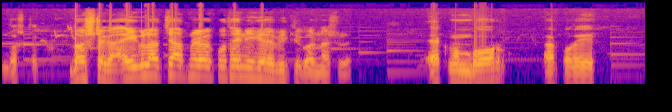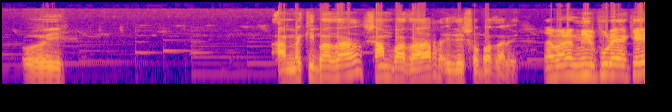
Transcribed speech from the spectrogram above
দশ টাকা। দশ টাকা। এইগুলা হচ্ছে আপনারা কোথায় নিয়ে গিয়ে বিক্রি করেন আসলে? এক নম্বর তারপরে ওই আর নাকি বাজার? শাম বাজার এই যে সব বাজারে। মানে মিরপুর একে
